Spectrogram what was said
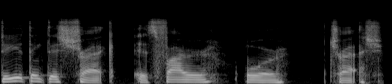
do you think this track is fire or trash?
